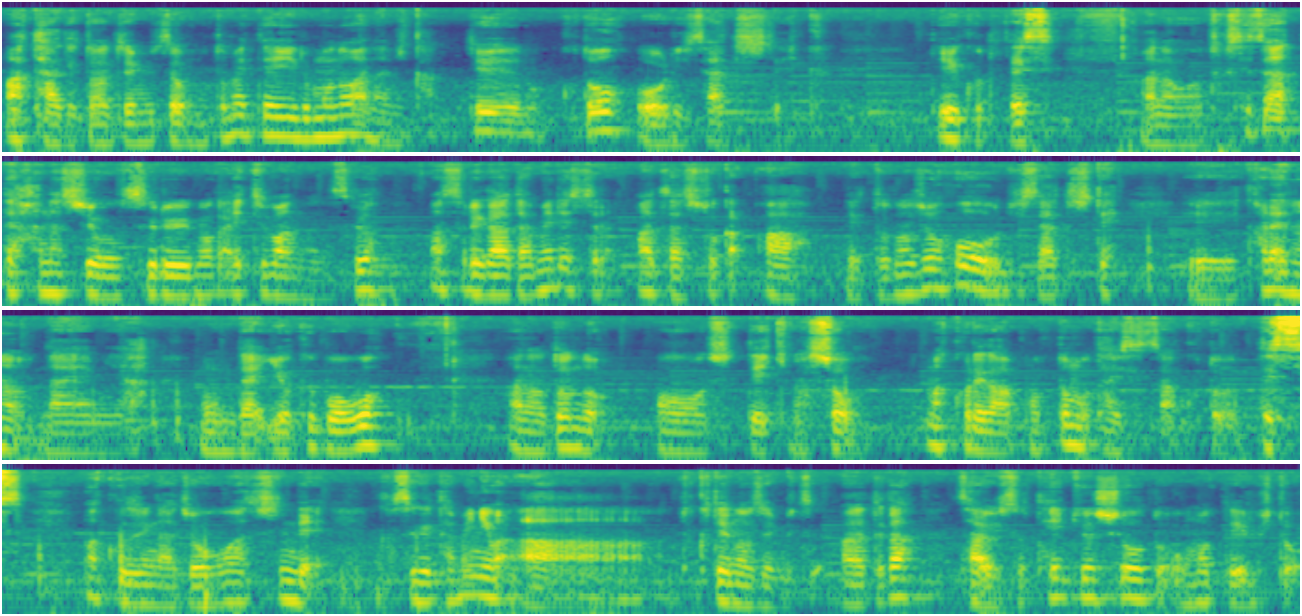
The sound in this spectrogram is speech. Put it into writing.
まあ、ターゲットの人物を求めているものは何かということをリサーチしていくということです。あの、直接会って話をするのが一番なんですけど、まあ、それがダメでしたら、まあ、雑誌とか、あネットの情報をリサーチして、えー、彼の悩みや問題、欲望を、あの、どんどん知っていきましょう。まあ、これが最も大切なことです。まあ、個人が情報発信で稼ぐためには、あ特定の人物、あなたがサービスを提供しようと思っている人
